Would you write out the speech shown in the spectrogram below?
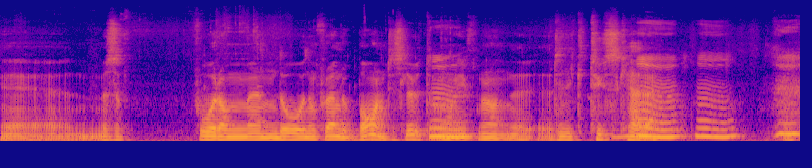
Eh, men så får de ändå, de får ändå barn till slut. Och Hon är Mm. gift med någon eh, rik tysk herre. Mm. Mm.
